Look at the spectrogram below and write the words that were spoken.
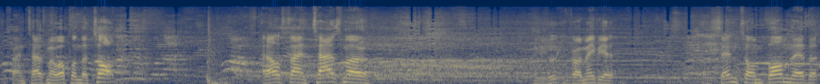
Phantasmo up on the top. El Phantasmo. He's looking for maybe a, a senton bomb there, but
